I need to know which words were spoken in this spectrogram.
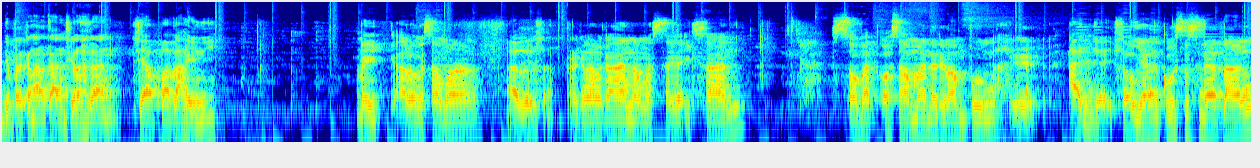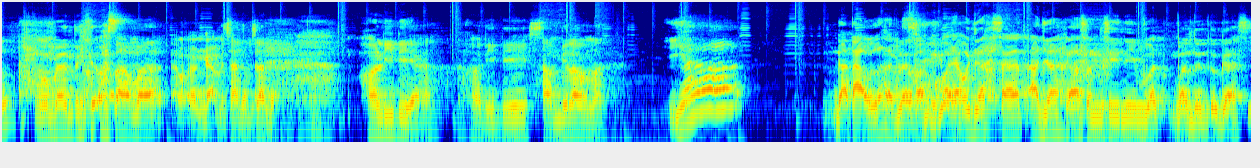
Diperkenalkan, silahkan. Siapakah ini? Baik, halo sama Halo, San. perkenalkan nama saya Iksan, sobat Osama dari Lampung, Eh, Anjay, sobat. yang khusus datang membantu Osama, Eh, nggak bercanda bercanda. Holiday ya, holiday sambil apa mah? Ya, nggak tahu lah bilang apa. Pokoknya udah sehat aja langsung ke sini buat bantuin tugas.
